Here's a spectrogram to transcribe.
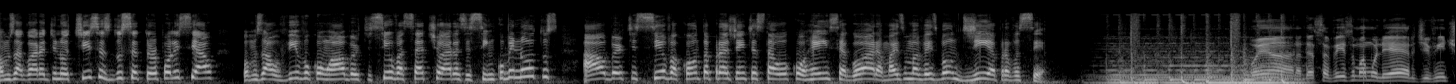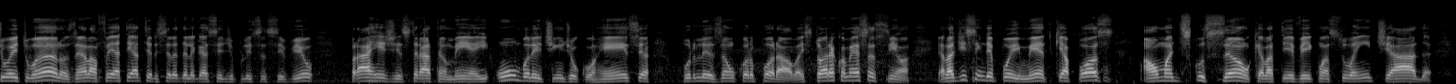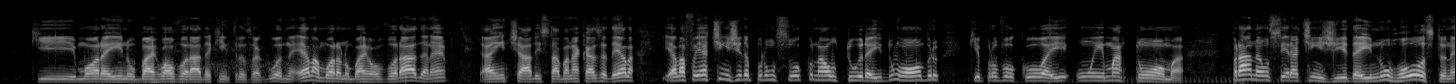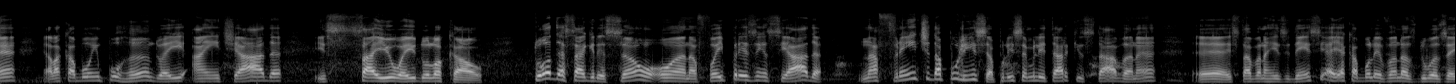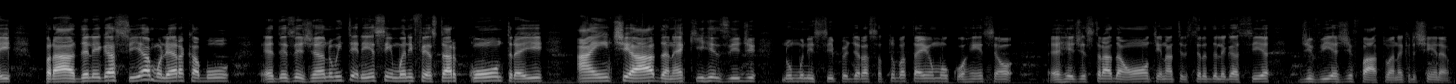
Vamos agora de notícias do setor policial. Vamos ao vivo com Albert Silva, 7 horas e 5 minutos. Albert Silva, conta pra gente esta ocorrência agora. Mais uma vez, bom dia para você. Oi, Ana. Dessa vez uma mulher de 28 anos, né, ela foi até a terceira delegacia de polícia civil para registrar também aí um boletim de ocorrência por lesão corporal. A história começa assim, ó. Ela disse em depoimento que após uma discussão que ela teve aí com a sua enteada que mora aí no bairro Alvorada, aqui em Transagoas, né? Ela mora no bairro Alvorada, né? A enteada estava na casa dela e ela foi atingida por um soco na altura aí do ombro que provocou aí um hematoma. Para não ser atingida aí no rosto, né? Ela acabou empurrando aí a enteada e saiu aí do local. Toda essa agressão, Ana, foi presenciada na frente da polícia, a polícia militar que estava, né, é, estava na residência e aí acabou levando as duas aí para a delegacia. A mulher acabou é, desejando um interesse em manifestar contra aí a enteada, né, que reside no município de Aracatuba. Está aí uma ocorrência ó, é, registrada ontem na terceira delegacia de vias de fato, Ana Cristina.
